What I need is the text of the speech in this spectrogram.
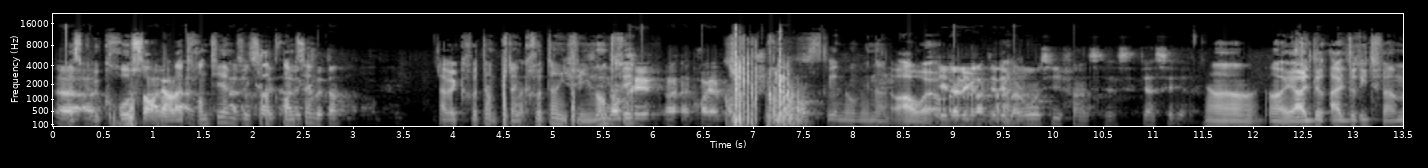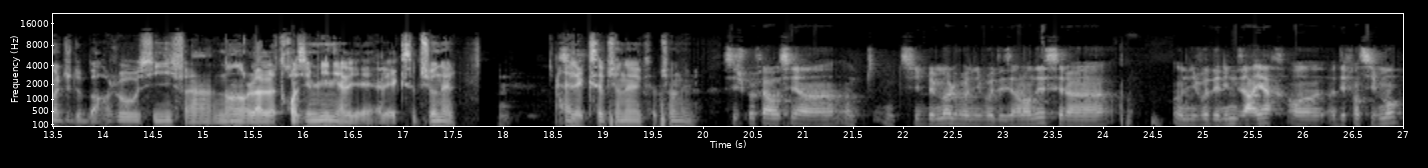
Parce Euh, que Croc sort avec- vers la avec- 30e, c'est avec, ça, avec 35? Cretin. Avec Cretin. Putain, Ouais. Cretin, il fait une Une entrée entrée ouais, incroyable phénoménale. Ah ouais, il allait gratter des ballons aussi, enfin c'était assez. Ah, ah, et Ald- Aldrit fait un match de Barjo aussi. Enfin, non, non, là, la troisième ligne, elle est, elle est exceptionnelle. Mm. Elle est exceptionnelle, exceptionnelle. Si je peux faire aussi un, un un petit bémol au niveau des Irlandais, c'est au niveau des lignes arrière en, défensivement.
